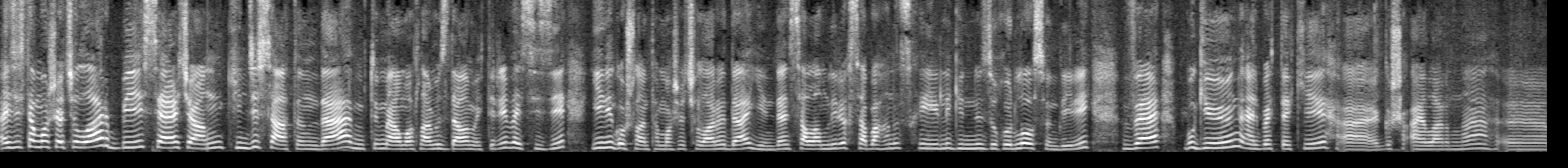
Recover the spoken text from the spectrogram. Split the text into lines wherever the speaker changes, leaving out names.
Əziz tamaşaçılar, biz Səhər Çağının ikinci saatında bütün məlumatlarımız davam etdirir və sizi yeni qoşulan tamaşaçıları da yenidən salamlayırıq. Sabahınız xeyirli, gününüz uğurlu olsun deyirik və bugün əlbəttə ki, qış aylarına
